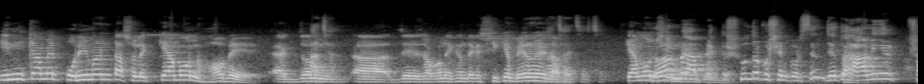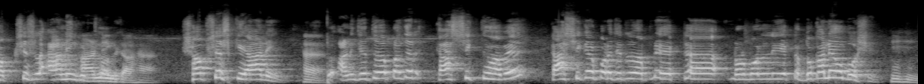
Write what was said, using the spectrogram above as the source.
ইনকামের পরিমাণটা আসলে কেমন হবে? একজন আচ্ছা। যে যখন এখান থেকে শিখে বের হয়ে আচ্ছা যাবে আচ্ছা কেমন আপনি একটা সুন্দর কোশ্চেন করছেন যেহেতু হ্যাঁ। আর্নিং এর সবশেষ আর্নিং আর্নিংটা হ্যাঁ। সবশেষ কি আর্নিং হ্যাঁ। তো আর্নিং যেহেতু আপনাদের কাজ শিখতে হবে কাজ শেখার পরে যেহেতু আপনি একটা নর্মালি একটা দোকানেও বসেন হুম হুম।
